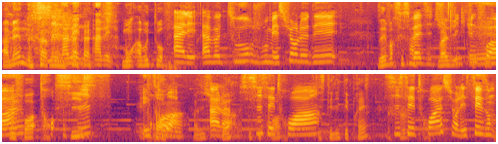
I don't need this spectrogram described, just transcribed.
Amen. Amen. Amen, amen. Bon, à votre tour. Allez, à votre tour, je vous mets sur le dé. Vous allez voir, c'est simple. Vas-y, tu Vas-y. cliques une fois. Une fois. 6. 6 Et trois. trois. Vas-y, super. Alors, Six 6 et 3. Christélie, t'es prêt 6 et 3 sur les saisons.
